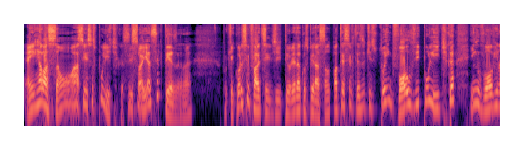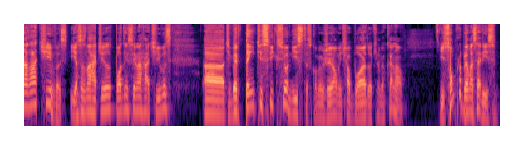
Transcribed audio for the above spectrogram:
é em relação às ciências políticas. Isso aí é certeza, né? Porque quando se fala de, teoria da conspiração, pode ter certeza que isso envolve política envolve narrativas. E essas narrativas podem ser narrativas uh, de vertentes ficcionistas, como eu geralmente abordo aqui no meu canal. Isso é um problema seríssimo.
